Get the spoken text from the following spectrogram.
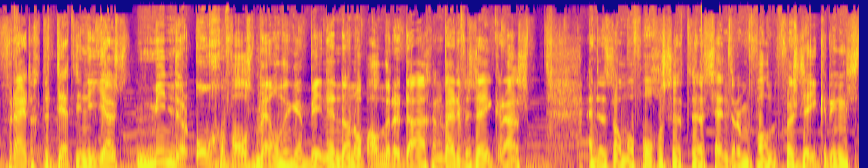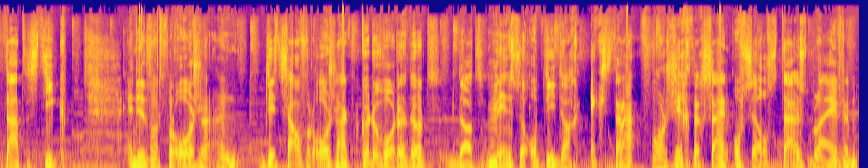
vrijdag de 13e juist minder ongevalsmeldingen binnen... dan op andere dagen bij de verzekeraars. En dat is allemaal volgens het eh, Centrum van Verzekeringsstatistiek. En dit, wordt en dit zou veroorzaakt kunnen worden... Dat, dat mensen op die dag extra voorzichtig zijn of zelfs thuis blijven.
